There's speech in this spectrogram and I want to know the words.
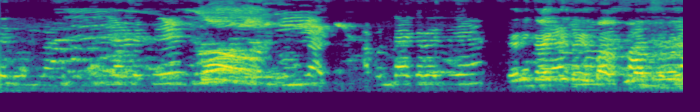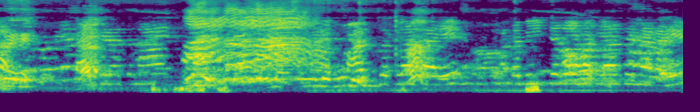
हे दोन ग्लास. किती ग्लास आहेत ते. दोन ग्लास. आपण काय करायचे त्यांनी काय केलंय? पहा, गुलाबचं वर्ग हे. काय करायचं ना पाच ग्लास आहे. आता मी इथे हा ग्लास देणार आहे.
